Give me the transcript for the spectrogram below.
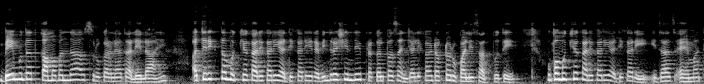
बेमुदत कामबंद सुरू करण्यात आलेला आहे. अतिरिक्त मुख्य कार्यकारी अधिकारी रवींद्र शिंदे प्रकल्प संचालिका डॉक्टर रुपाली सातपुते उपमुख्य कार्यकारी अधिकारी इजाज अहमद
